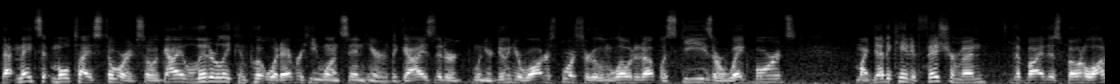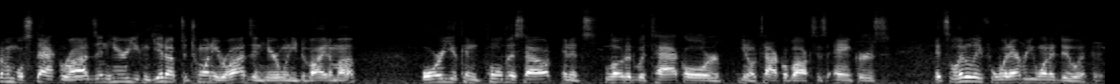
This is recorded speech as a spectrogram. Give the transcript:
that makes it multi-storage. So a guy literally can put whatever he wants in here. The guys that are, when you're doing your water sports, they're to load it up with skis or wakeboards. My dedicated fishermen that buy this boat, a lot of them will stack rods in here. You can get up to 20 rods in here when you divide them up. Or you can pull this out and it's loaded with tackle or, you know, tackle boxes, anchors. It's literally for whatever you want to do with it.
